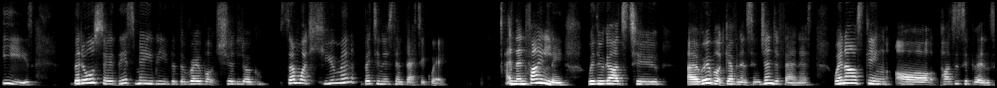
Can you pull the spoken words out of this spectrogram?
ease. But also, this may be that the robot should look somewhat human, but in a synthetic way. And then finally, with regards to uh, robot governance and gender fairness, when asking our participants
